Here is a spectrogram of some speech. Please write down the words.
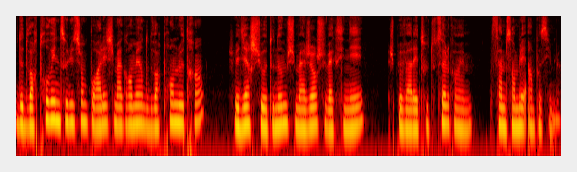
de devoir trouver une solution pour aller chez ma grand-mère, de devoir prendre le train, je veux dire, je suis autonome, je suis majeure, je suis vaccinée, je peux faire des trucs toute seule quand même. Ça me semblait impossible.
